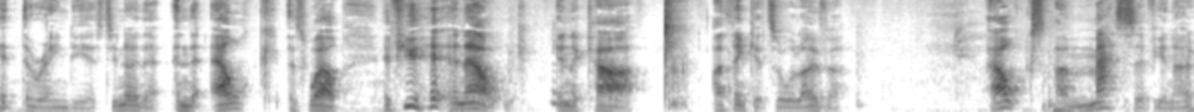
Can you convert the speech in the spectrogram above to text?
hit the reindeers. Do you know that? And the elk as well. If you hit an elk in a car, I think it's all over. Elks are massive, you know.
